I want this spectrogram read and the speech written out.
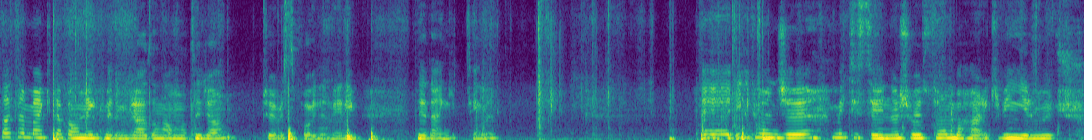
Zaten ben kitap almaya gitmedim. Birazdan anlatacağım. Şöyle bir spoiler vereyim. Neden gittiğimi. Ee, ilk önce Metis yayınları şöyle sonbahar 2023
